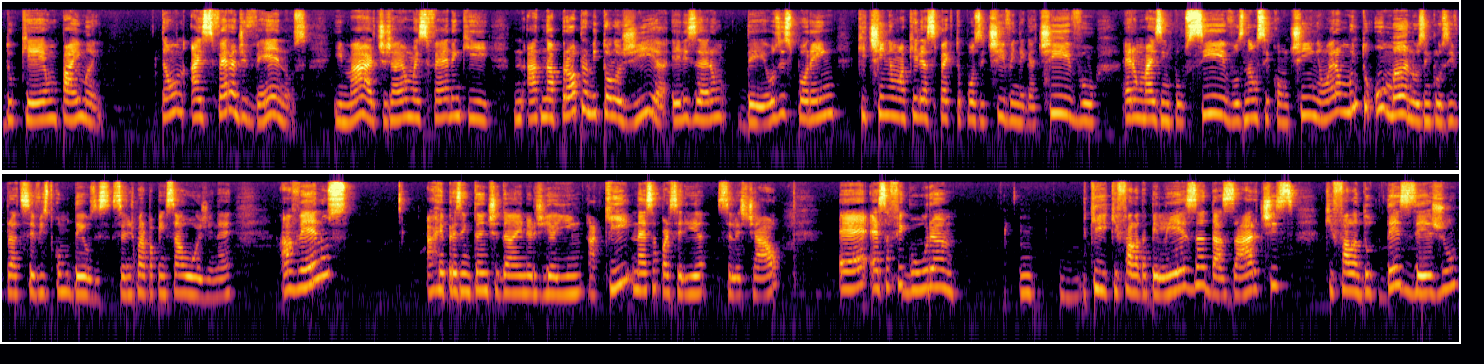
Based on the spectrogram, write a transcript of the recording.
Do que um pai e mãe. Então, a esfera de Vênus e Marte já é uma esfera em que, na própria mitologia, eles eram deuses, porém que tinham aquele aspecto positivo e negativo, eram mais impulsivos, não se continham, eram muito humanos, inclusive, para ser visto como deuses, se a gente parar para pensar hoje, né? A Vênus, a representante da energia Yin aqui nessa parceria celestial, é essa figura que, que fala da beleza, das artes, que fala do desejo,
